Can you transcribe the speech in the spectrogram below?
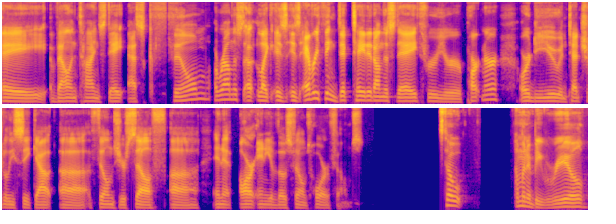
a Valentine's Day esque film around this? Uh, like, is is everything dictated on this day through your partner, or do you intentionally seek out uh, films yourself? Uh, and are any of those films horror films? So I'm gonna be real,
